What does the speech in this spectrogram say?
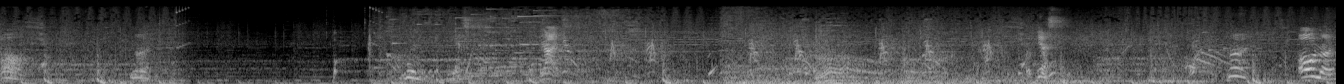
Oh, no. Boom, yes, nice. Yes. No. Oh no,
